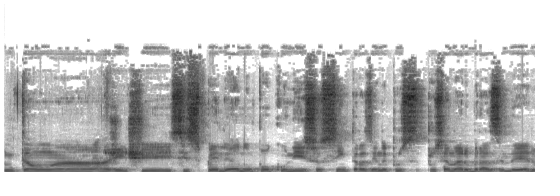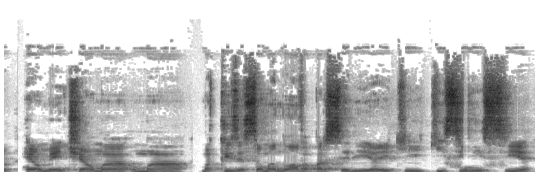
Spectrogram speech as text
Então, a, a gente se espelhando um pouco nisso, assim, trazendo para o cenário brasileiro, realmente é uma, uma, uma aquisição, uma nova parceria aí que, que se inicia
